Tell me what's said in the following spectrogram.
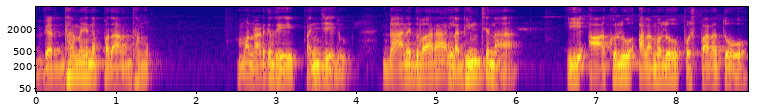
వ్యర్థమైన పదార్థము మొన్నటికది పనిచేయదు దాని ద్వారా లభించిన ఈ ఆకులు అలమలు పుష్పాలతో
